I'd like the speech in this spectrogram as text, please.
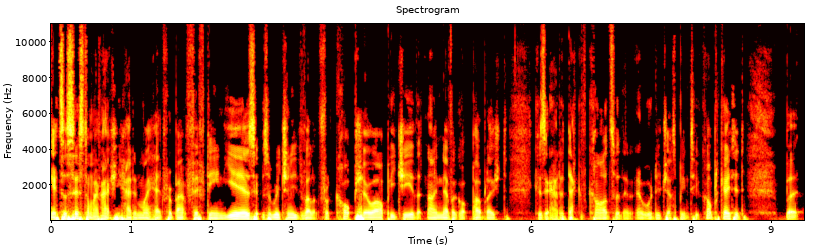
It's a system I've actually had in my head for about 15 years. It was originally developed for a cop show RPG that I never got published because it had a deck of cards with it. It would have just been too complicated. But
